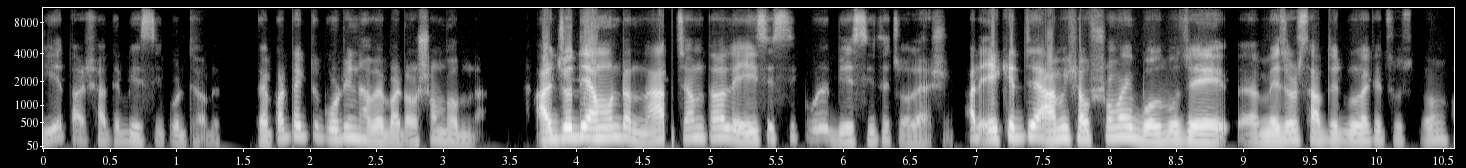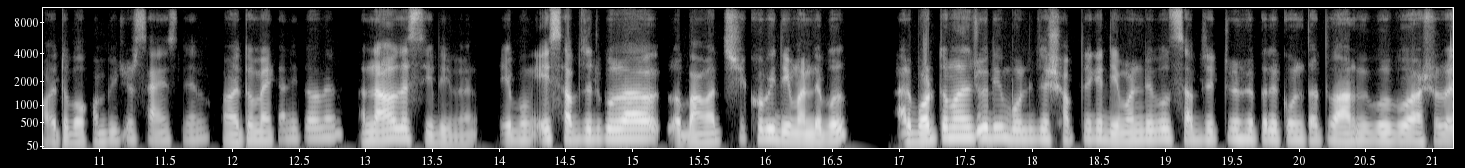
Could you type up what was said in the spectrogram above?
গিয়ে তার সাথে বিএসসি করতে হবে। ব্যাপারটা একটু কঠিন হবে বাট অসম্ভব না। আর যদি এমনটা না চান, তাহলে এইচএসসি করে বিএসসি তে চলে আসুন। আর এক্ষেত্রে আমি সবসময় বলব যে মেজর সাবজেক্ট গুলোকে চুজ করুন। হয়তো বা কম্পিউটার সায়েন্স নেন, হয়তো মেকানিক্যাল নেন, আর না হলে সিভিল নেন। এবং এই সাবজেক্টগুলো বাংলাদেশে খুবই ডিমান্ডেবল আর বর্তমানে যদি বলি যে সব থেকে ডিমান্ডেবল সাবজেক্টের ভেতরে কোনটা, তো আমি বলব আসলে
